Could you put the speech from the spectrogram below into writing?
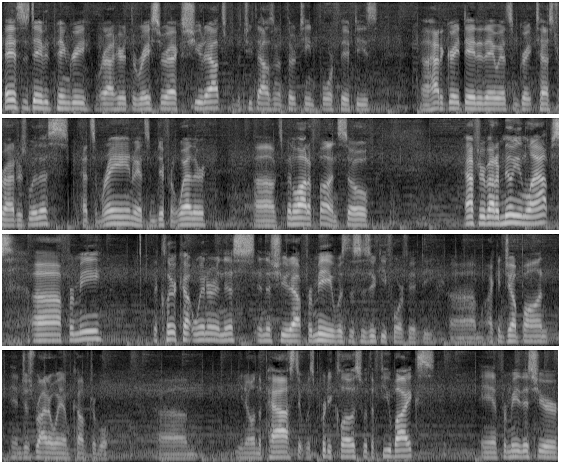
Hey, this is David Pingree. We're out here at the Racer X shootouts for the 2013 450s. I uh, had a great day today. We had some great test riders with us. Had some rain. We had some different weather. Uh, it's been a lot of fun. So after about a million laps, uh, for me, the clear-cut winner in this in this shootout for me was the Suzuki 450. Um, I can jump on and just right away I'm comfortable. Um, you know, in the past it was pretty close with a few bikes, and for me this year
